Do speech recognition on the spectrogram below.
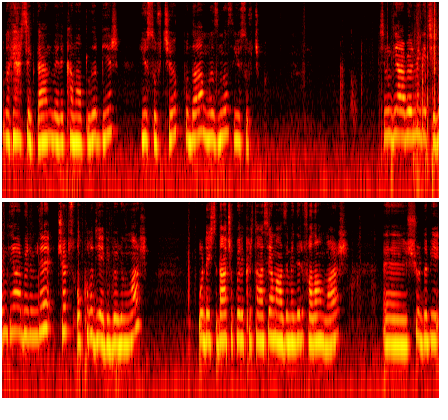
Bu da gerçekten böyle kanatlı bir Yusufçuk. Bu da mızmız Yusufçuk. Şimdi diğer bölüme geçelim. Diğer bölümde Çöps Okulu diye bir bölüm var. Burada işte daha çok böyle kırtasiye malzemeleri falan var. Ee, şurada bir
